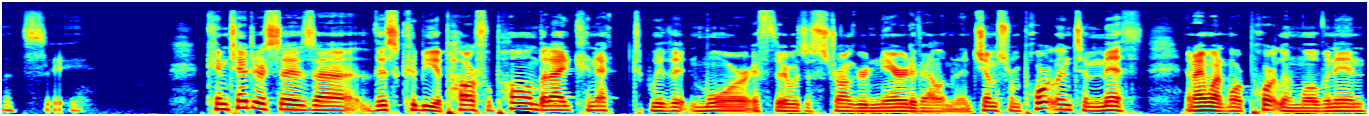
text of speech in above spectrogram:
let's see. Kim Tedra says uh, this could be a powerful poem, but I'd connect with it more if there was a stronger narrative element. It jumps from Portland to myth, and I want more Portland woven in,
